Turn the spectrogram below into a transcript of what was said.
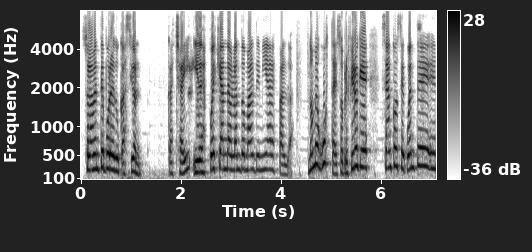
solamente por educación, ¿cachai? Y después que ande hablando mal de mí a la espalda. No me gusta eso, prefiero que sean consecuentes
